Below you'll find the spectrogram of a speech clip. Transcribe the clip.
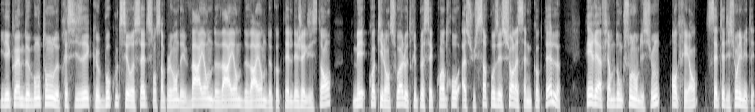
Il est quand même de bon ton de préciser que beaucoup de ces recettes sont simplement des variantes de variantes de variantes de cocktails déjà existants. Mais quoi qu'il en soit, le triple sec Cointreau a su s'imposer sur la scène cocktail et réaffirme donc son ambition en créant cette édition limitée.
